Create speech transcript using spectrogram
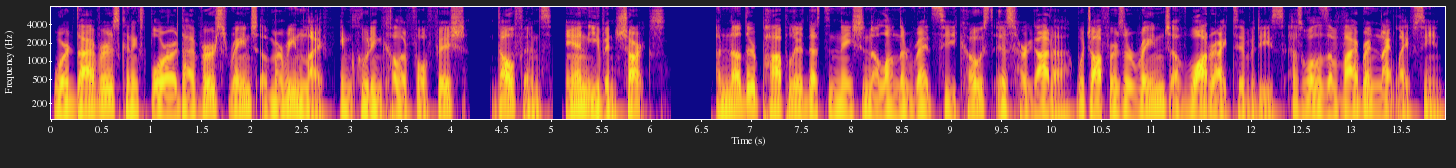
where divers can explore a diverse range of marine life, including colorful fish, dolphins, and even sharks. Another popular destination along the Red Sea coast is Hurghada, which offers a range of water activities as well as a vibrant nightlife scene.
